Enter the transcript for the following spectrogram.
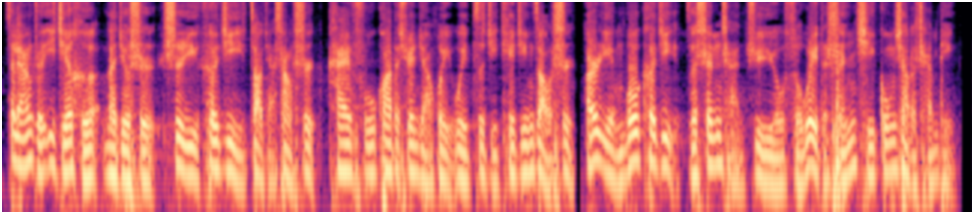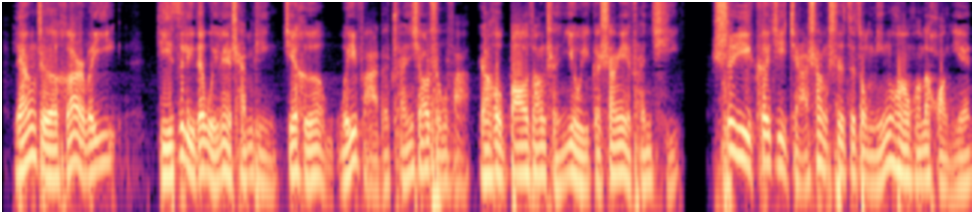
这两者一结合，那就是世易科技造假上市，开浮夸的宣讲会为自己贴金造势，而演播科技则生产具有所谓的神奇功效的产品。两者合二为一，底子里的伪劣产品结合违法的传销手法，然后包装成又一个商业传奇。世易科技假上市这种明晃晃的谎言，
